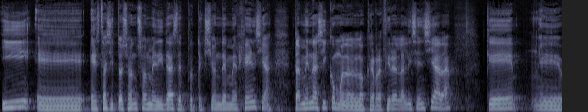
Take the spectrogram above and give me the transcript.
Y eh, esta situación son medidas de protección de emergencia. También así como lo, que refiere la licenciada, que eh,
